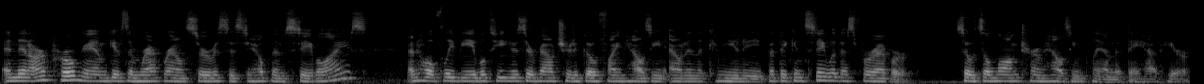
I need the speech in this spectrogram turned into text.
And then our program gives them wraparound services to help them stabilize and hopefully be able to use their voucher to go find housing out in the community. But they can stay with us forever. So it's a long term housing plan that they have here.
